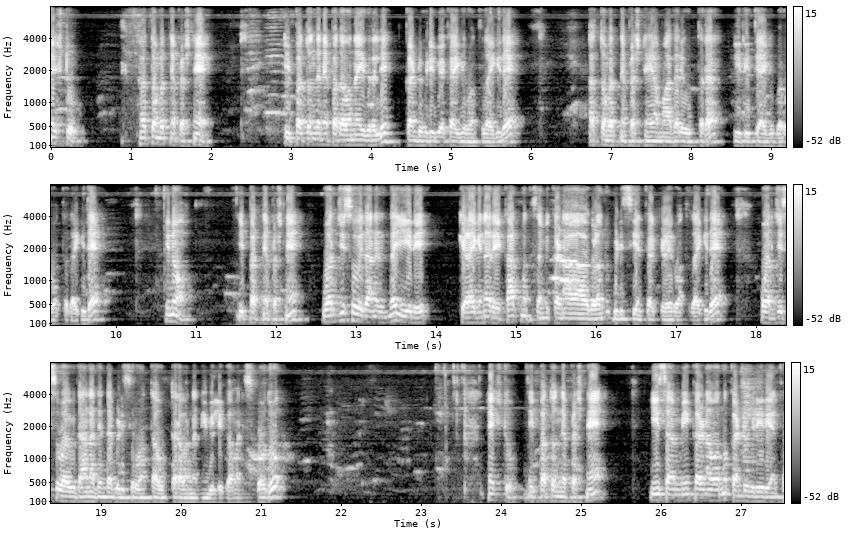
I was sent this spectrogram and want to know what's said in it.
ನೆಕ್ಸ್ಟ್ ಹತ್ತೊಂಬತ್ತನೇ ಪ್ರಶ್ನೆ. ಇಪ್ಪತ್ತೊಂದನೇ ಪದವನ್ನ ಇದರಲ್ಲಿ ಕಂಡು ಹಿಡಿಬೇಕಾಗಿರುವಂತದ್ದಾಗಿದೆ ಹತ್ತೊಂಬತ್ತನೇ ಪ್ರಶ್ನೆಯ ಮಾದರಿ ಉತ್ತರ ಈ ರೀತಿಯಾಗಿ ಬರುವಂತದ್ದಾಗಿದೆ ಇನ್ನು ಇಪ್ಪತ್ತನೇ ಪ್ರಶ್ನೆ. ವರ್ಜಿಸುವ ವಿಧಾನದಿಂದ ಈ ರೇ, ಕೆಳಗಿನ ರೇಖಾತ್ಮಕ ಸಮೀಕರಣಗಳನ್ನು ಬಿಡಿಸಿ ಅಂತ ಹೇಳಿ ಕೇಳಿರುವಂತದ್ದಾಗಿದೆ ವರ್ಜಿಸುವ ವಿಧಾನದಿಂದ ಬಿಡಿಸಿರುವಂತಹ ಉತ್ತರವನ್ನು ನೀವು ಇಲ್ಲಿ ಗಮನಿಸಬಹುದು. ನೆಕ್ಸ್ಟ್ ಇಪ್ಪತ್ತೊಂದನೇ ಪ್ರಶ್ನೆ. ಈ ಸಮೀಕರಣವನ್ನು ಕಂಡುಹಿಡಿಯಿರಿ ಅಂತ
